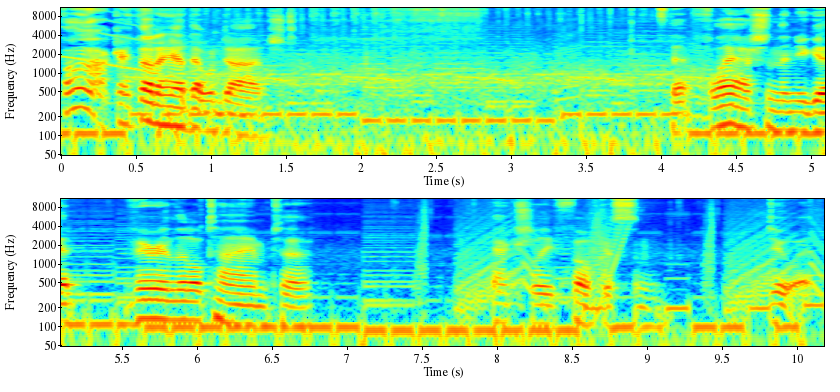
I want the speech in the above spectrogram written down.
Fuck! I thought I had that one dodged. It's that flash, and then you get very little time to actually focus and do it.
